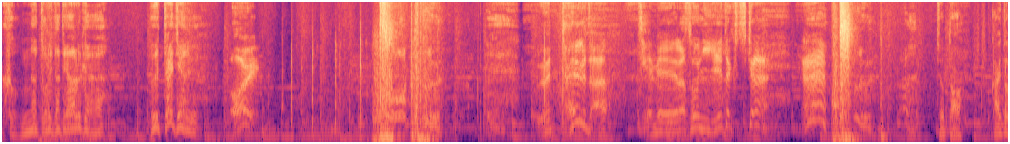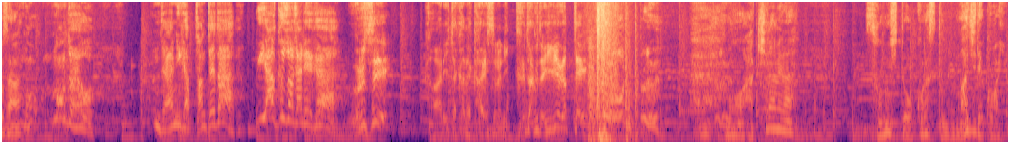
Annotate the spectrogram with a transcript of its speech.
こんな取り立てあるか。訴えてやる。おい。訴えるだ。てめえ偉そうに言えた口か。ちょっと海藤さん。ななんだよ。何が探偵だ。ヤクザじゃねえか。うるせえ。借りた金返すのにグダグダ言いやがってもう諦めな。その人を怒らすとマジで怖いよ。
